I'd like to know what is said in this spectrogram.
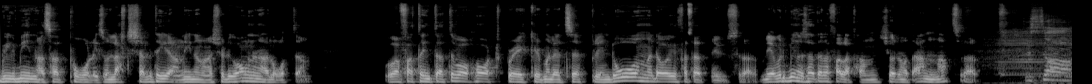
vill minnas att Paul liksom latchade lite grann innan han körde igång den här låten. Och jag fattar inte att det var Heartbreaker med Led Zeppelin då, men det har jag ju fattat nu. Sådär. Men jag vill minnas att, i alla fall att han körde något annat. Sådär. The song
